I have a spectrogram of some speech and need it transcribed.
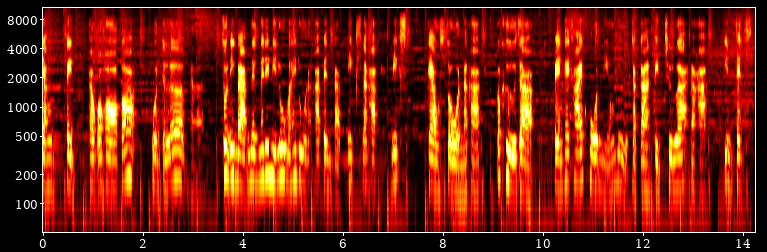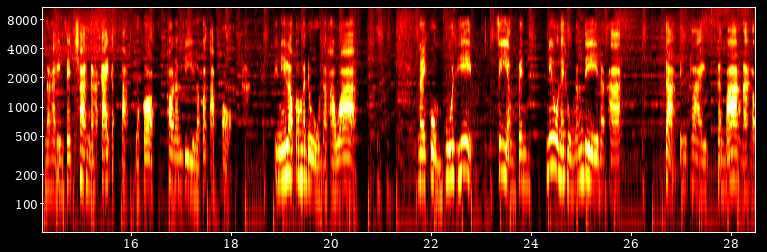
ยังติดแอลกอฮอล์ก็ควรจะเลิกนะ ส่วนอีกแบบหนึ่งไม่ได้มีรูปมาให้ดูนะคะ เป็นแบบมิกซ์นะคะมิกซ์แกลสโตนนะคะ ก็คือจะเป็นคล้ายๆ โคนเหนียวหนืดจากการติดเชื้อนะคะ อินเฟคนะคะอินเฟคชันนะคะใกล้กับตับ แล้วก็ท่อน้ำดีแล้วก็ตับออกทีนี้เราก็มาดูนะคะว่า ในกลุ่มผู้ที่เสี่ยงเป็นนิ่วในถุงน้ำดีนะคะ จะเป็นใครกันบ้างนะเรา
